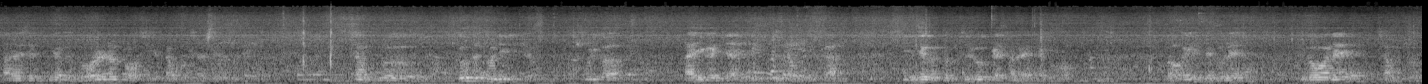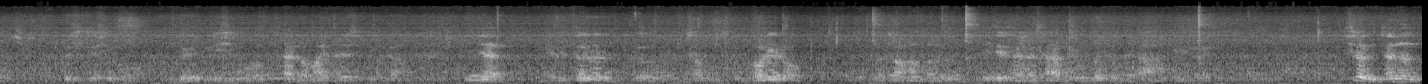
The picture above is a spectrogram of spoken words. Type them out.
잘하시니까 또 노래를 또 하시겠다고 하셨는데 참 그, 그것도 좋은 일이죠. 우리가 나이가 이제 들다 보니까 인생을 좀 즐겁게 살아야 되고 또 하기 때문에 그동안에 쓰시고 글 그리시고 살도 많이 다녔으니까 이제 저는 그참 노래로 그좀 한번 인생살을 살아보는 것도 생각합니다. 실은 저는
